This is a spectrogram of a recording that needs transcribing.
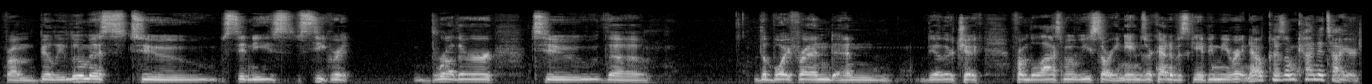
from Billy Loomis to Sidney's secret brother to the the boyfriend and the other chick from the last movie. Sorry, names are kind of escaping me right now because I'm kind of tired.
